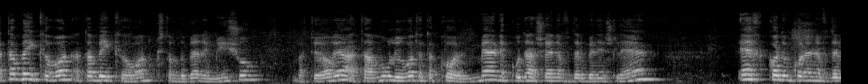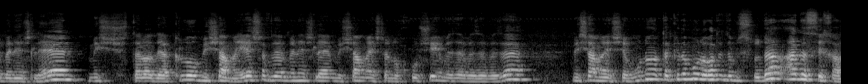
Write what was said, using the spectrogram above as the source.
אתה בעיקרון, אתה בעיקרון, כשאתה מדבר עם מישהו, בתיאוריה, אתה אמור לראות את הכל, מהנקודה שאין הבדל בין יש להן, איך קודם כל אין הבדל בין יש להן, שאתה לא יודע כלום, משם יש הבדל בין יש להן, משם יש לנו חושים וזה וזה וזה, משם יש אמונות, אתה כאילו אמור לראות את זה מסודר עד השיחה.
